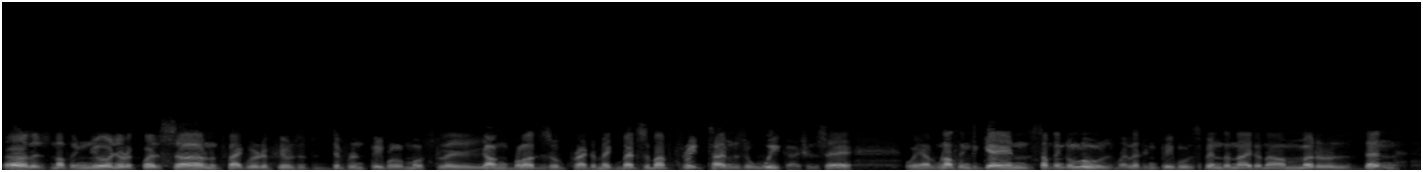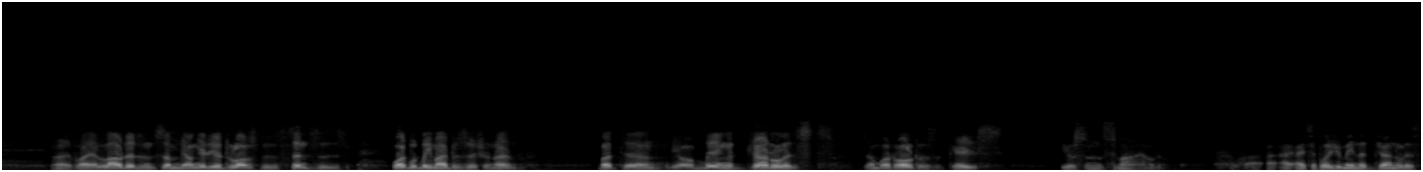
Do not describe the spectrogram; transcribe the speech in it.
Oh, there's nothing new in your request, sir, and in fact, we refuse it to different people, mostly young bloods who've tried to make bets about three times a week, I should say. We have nothing to gain and something to lose by letting people spend the night in our murderer's den. Uh, if I allowed it and some young idiot lost his senses, what would be my position, eh? But uh, your being a journalist somewhat alters the case. Hewson smiled. I, I suppose you mean that journalists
